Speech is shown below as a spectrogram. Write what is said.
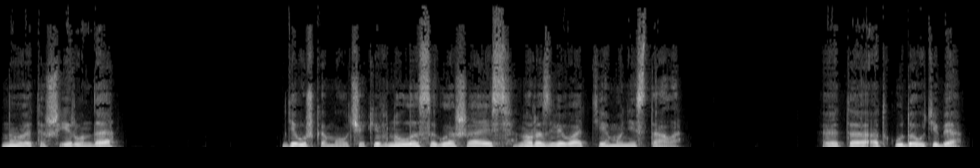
Ну, это ж ерунда». Девушка молча кивнула, соглашаясь, но развивать тему не стала. «Это откуда у тебя?» —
